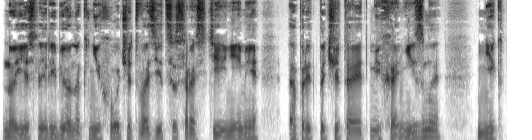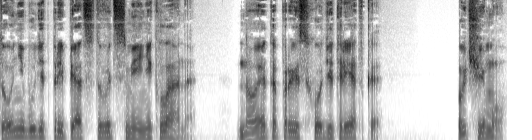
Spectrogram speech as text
но если ребенок не хочет возиться с растениями, а предпочитает механизмы, никто не будет препятствовать смене клана. Но это происходит редко. Почему?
